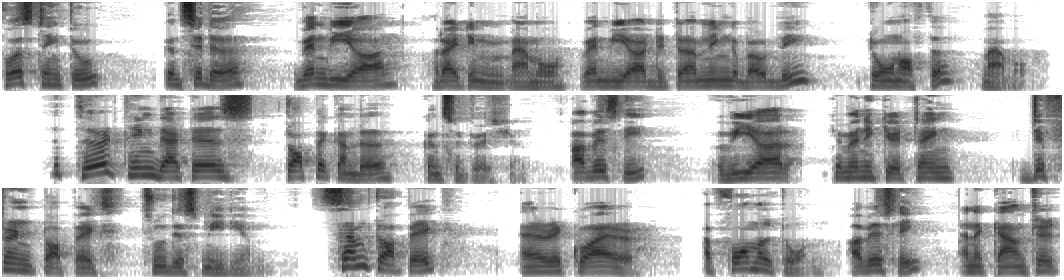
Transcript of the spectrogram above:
first thing to consider when we are writing memo, when we are determining about the tone of the memo. The third thing that is topic under consideration. Obviously, we are communicating different topics through this medium. Some topic uh, require a formal tone. Obviously, an accountant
